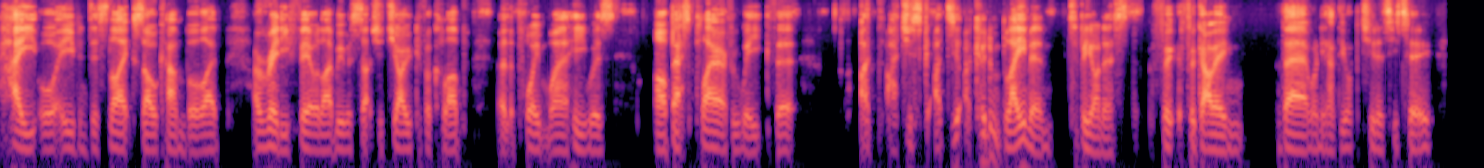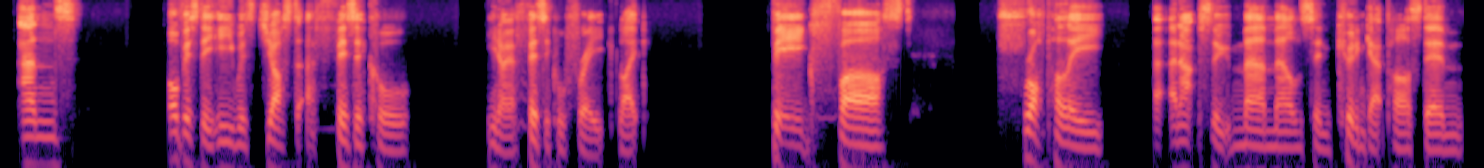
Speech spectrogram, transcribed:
hate or even dislike Sol Campbell. I, I really feel like we were such a joke of a club at the point where he was our best player every week that I, I just I, I couldn't blame him to be honest for, for going there when he had the opportunity to. And obviously he was just a physical, you know, a physical freak, like big, fast, properly an absolute man mountain, couldn't get past him.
